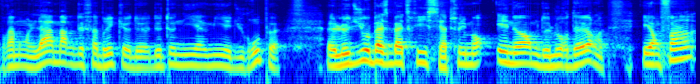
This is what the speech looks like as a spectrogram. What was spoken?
vraiment la marque de fabrique de, Tony Iommi et du groupe. Euh, le duo basse-batterie, c'est absolument énorme de lourdeur. Et enfin,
